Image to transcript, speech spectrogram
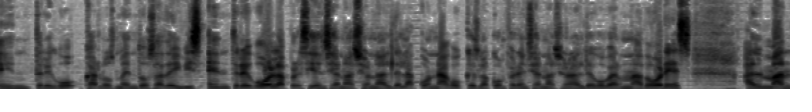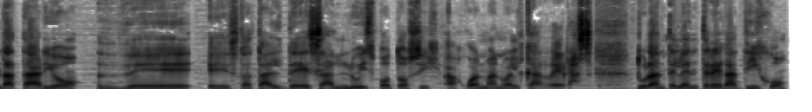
entregó, Carlos Mendoza Davis entregó la presidencia nacional de la CONAGO, que es la Conferencia Nacional de Gobernadores, al mandatario de estatal de San Luis Potosí, a Juan Manuel Carreras. Durante la entrega dijo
